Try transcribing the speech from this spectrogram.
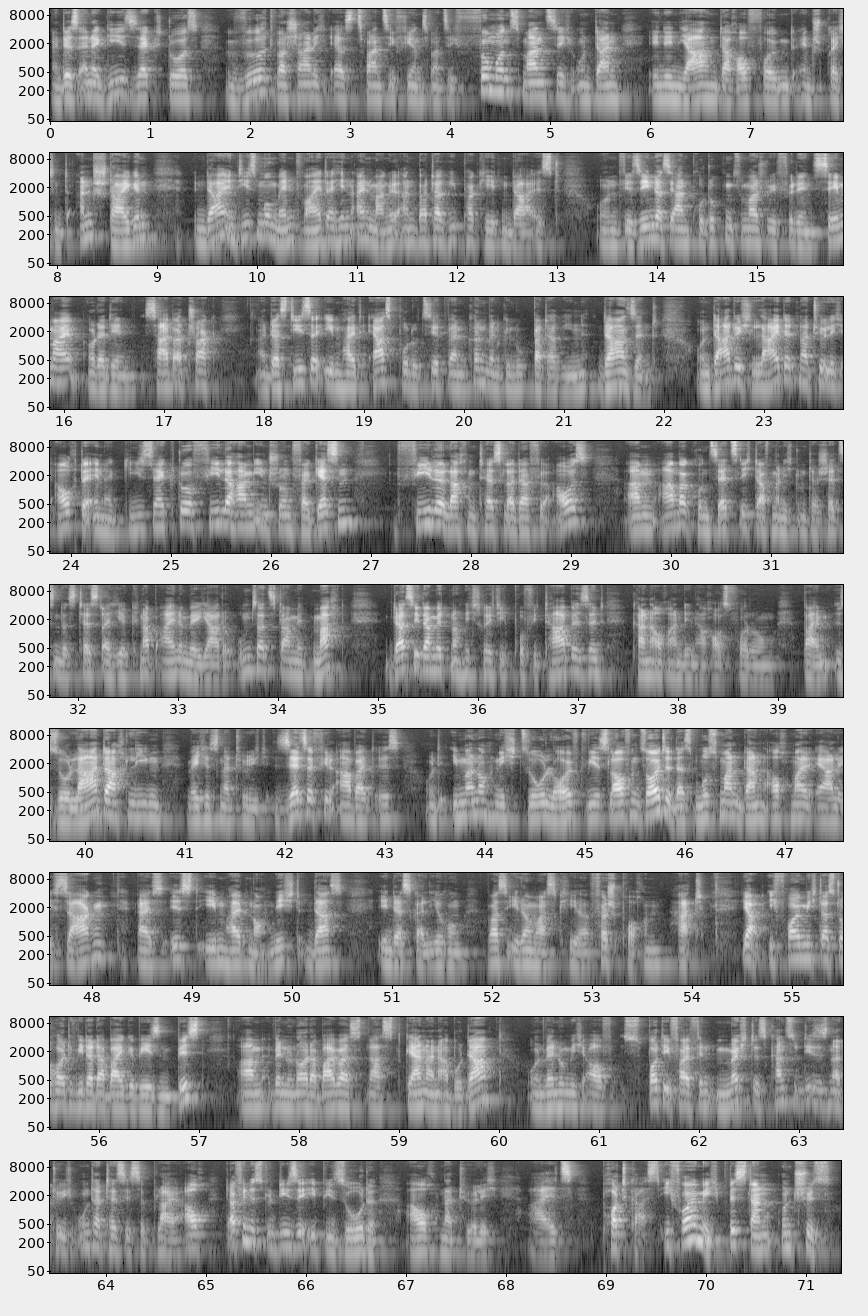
des Energiesektors wird wahrscheinlich erst 2024, 2025 und dann in den Jahren darauf folgend entsprechend ansteigen, da in diesem Moment weiterhin ein Mangel an Batteriepaketen da ist. Und wir sehen das ja an Produkten zum Beispiel für den Semi oder den Cybertruck, dass diese eben halt erst produziert werden können, wenn genug Batterien da sind. Und dadurch leidet natürlich auch der Energiesektor. Viele haben ihn schon vergessen. Viele lachen Tesla dafür aus. Ähm, aber grundsätzlich darf man nicht unterschätzen, dass Tesla hier knapp eine Milliarde Umsatz damit macht. Dass sie damit noch nicht richtig profitabel sind, kann auch an den Herausforderungen beim Solardach liegen, welches natürlich sehr, sehr viel Arbeit ist und immer noch nicht so läuft, wie es laufen sollte. Das muss man dann auch mal ehrlich sagen. Es ist eben halt noch nicht das in der Skalierung, was Elon Musk hier versprochen hat. Ja, ich freue mich, dass du heute wieder dabei gewesen bist. Ähm, wenn du neu dabei bist, lass gerne ein Abo da. Und wenn du mich auf Spotify finden möchtest, kannst du dieses natürlich unter Tessie Supply auch. Da findest du diese Episode auch natürlich als Podcast. Ich freue mich. Bis dann und tschüss.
